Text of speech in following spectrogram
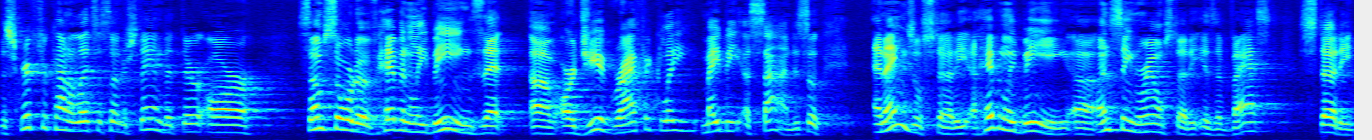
the scripture kind of lets us understand that there are some sort of heavenly beings that um, are geographically maybe assigned. And so, an angel study, a heavenly being, uh, unseen realm study, is a vast study.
